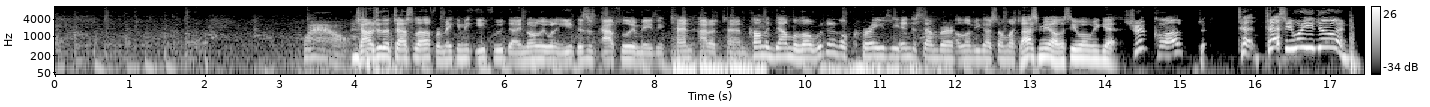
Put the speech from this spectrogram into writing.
Wow. Shout out to the Tesla for making me eat food that I normally wouldn't eat. This is absolutely amazing. 10 out of 10. Comment down below. We're gonna go crazy in December. I love you guys so much. Last meal, let's see what we get. Strip club? T- Tessie, what are you doing?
